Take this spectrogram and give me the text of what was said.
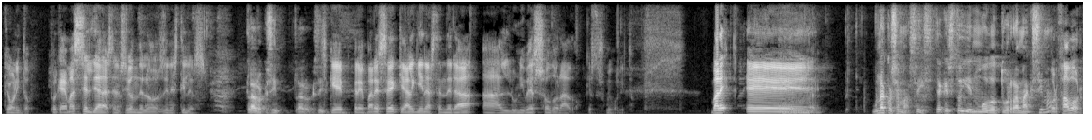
Qué bonito. Porque además es el día de la ascensión de los Dinestealers. Claro que sí, claro que sí. Así que prepárese que alguien ascenderá al universo dorado, que esto es muy bonito. Vale. Eh... Eh, una cosa más, Seis, ya que estoy en modo turra máxima. Por favor.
